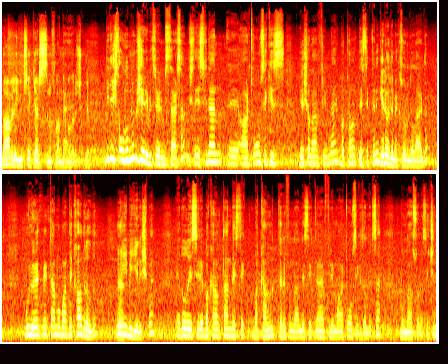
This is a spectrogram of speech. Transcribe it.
daha böyle yüksek yaşlı sınıflandırmalara çıkıyor. Bir de işte olumlu bir şeyle bitirelim istersen. İşte eskiden e, artı 18 yaş alan filmler bakanlık desteklerini geri ödemek zorundalardı. Bu yönetmekten bu madde kaldırıldı. Bu Evet. iyi bir gelişme. E, dolayısıyla bakanlıktan destek, bakanlık tarafından desteklenen film artı 18 alırsa bundan sonrası için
